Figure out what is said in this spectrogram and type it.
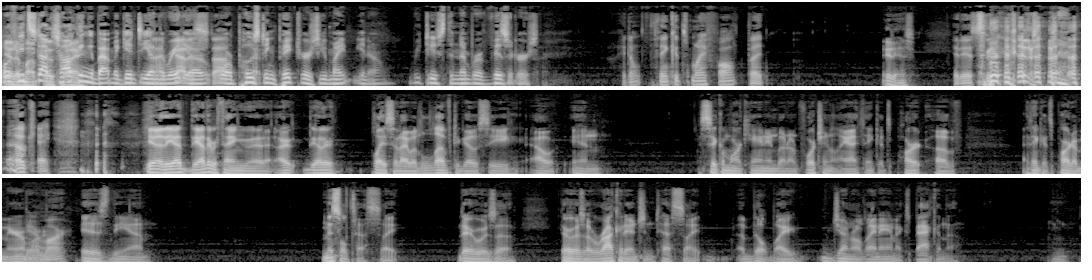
Well, if you'd stop talking way. about McGinty on the I've gotta radio or posting pictures, you might, you know, reduce the number of visitors. I don't think it's my fault, but It is. it is. okay. You know the the other thing that I, the other place that I would love to go see out in Sycamore Canyon, but unfortunately, I think it's part of I think it's part of Miramar. Miramar. is the um, missile test site. There was a there was a rocket engine test site uh, built by General Dynamics back in the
